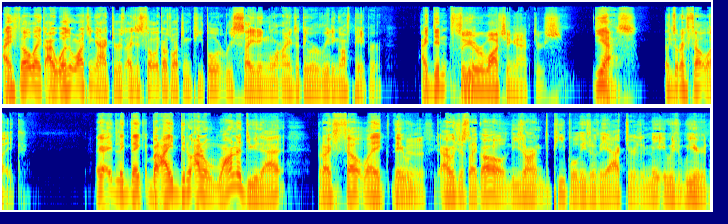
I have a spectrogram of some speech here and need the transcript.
I felt like I wasn't watching actors. I just felt like I was watching people reciting lines that they were reading off paper. I didn't. So feel, you were watching actors. Yes, that's You- what I felt like. Like, I- like, like, but I didn't. I don't want to do that. But I felt like they were. I was just like, oh, these aren't the people; these are the actors. It it was weird,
